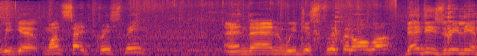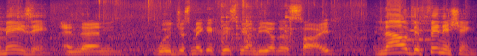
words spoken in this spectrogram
We get one side crispy, and then we just flip it over, That is really amazing. and then we'll just make it crispy on the other side. Now the finishing.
